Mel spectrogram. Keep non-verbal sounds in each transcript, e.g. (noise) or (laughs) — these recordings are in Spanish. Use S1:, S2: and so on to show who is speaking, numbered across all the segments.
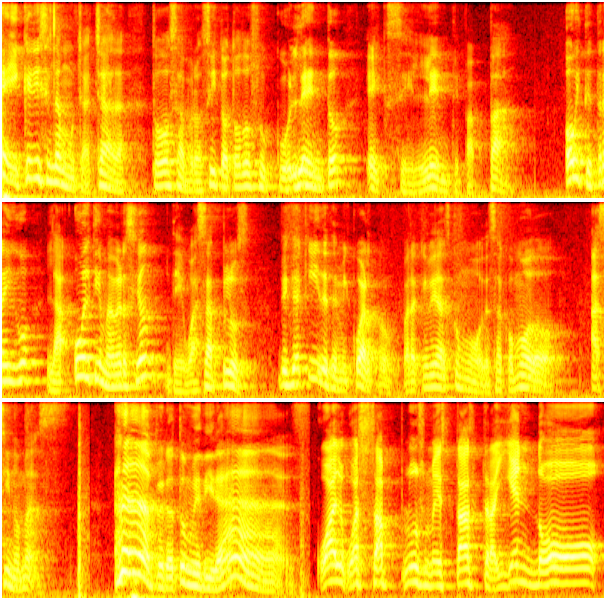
S1: (laughs) ¡Hey! ¿Qué dice la muchachada? Todo sabrosito, todo suculento. Excelente, papá. Hoy te traigo la última versión de WhatsApp Plus. Desde aquí, desde mi cuarto, para que veas cómo desacomodo así nomás. (laughs) Ah, pero tú me dirás.
S2: ¿Cuál WhatsApp Plus me estás trayendo?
